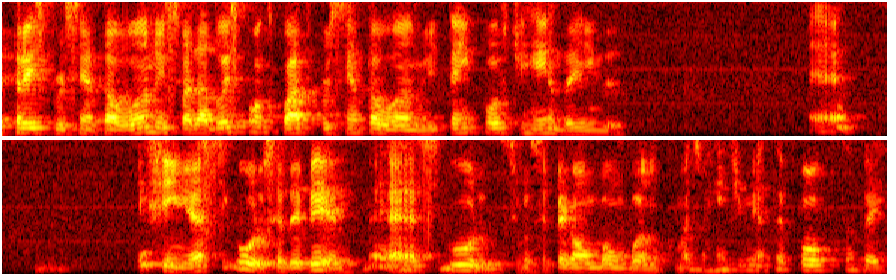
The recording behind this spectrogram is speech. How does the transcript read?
3% ao ano, isso vai dar 2,4% ao ano. E tem imposto de renda ainda. É, enfim, é seguro o CDB? É, é seguro se você pegar um bom banco, mas o rendimento é pouco também.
